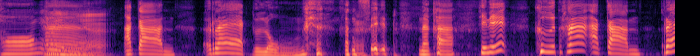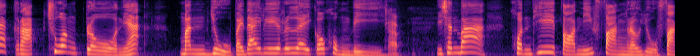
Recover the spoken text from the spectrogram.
ท้องอะไรอย่างเงี้ยอาการแรกหลงทั้งสิ้นนะคะ ทีนี้ คือถ้าอาการแรกรักช่วงโปรเนี้ยมันอยู่ไปได้เรื่อยๆ ก็คงดีครับ ดิฉันว่าคนที่ตอนนี้ฟังเราอยู่ฟัง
